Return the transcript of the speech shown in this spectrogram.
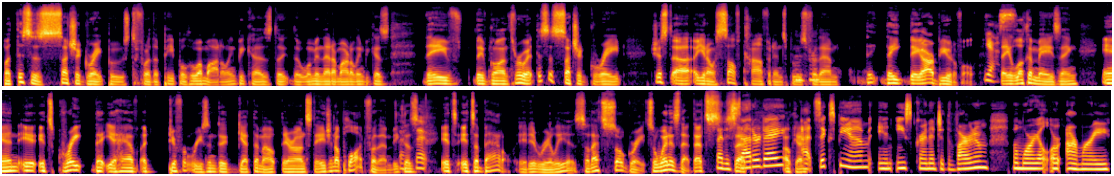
but this is such a great boost for the people who are modeling because the the women that are modeling because they've they've gone through it. This is such a great just uh, you know a self confidence boost for them. They, they they are beautiful. Mm-hmm. Yes. they look amazing, and it, it's great that you have a different reason to get them out there on stage and applaud for them because it. it's it's a battle. It it really is. So that's so great. So when is that? That's That is Sat- Saturday Okay. at 6 p.m. in East Greenwich at the Varnum Memorial or Armory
